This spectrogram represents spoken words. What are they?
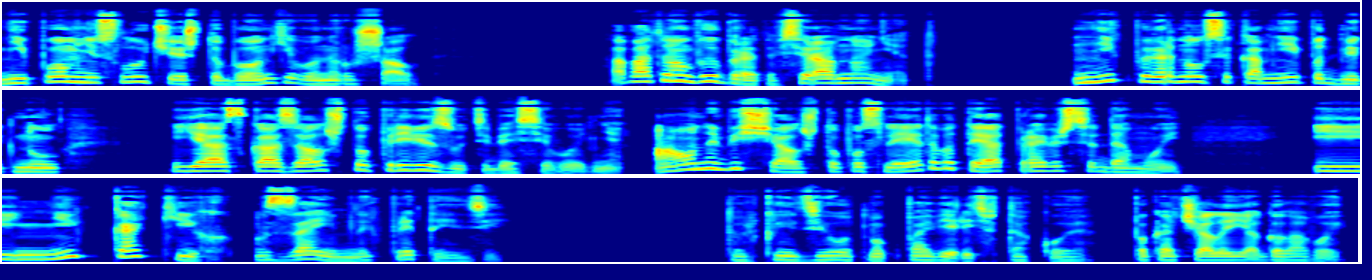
Не помню случая, чтобы он его нарушал. А потом выбора-то все равно нет. Ник повернулся ко мне и подмигнул. «Я сказал, что привезу тебя сегодня, а он обещал, что после этого ты отправишься домой. И никаких взаимных претензий». Только идиот мог поверить в такое, покачала я головой.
